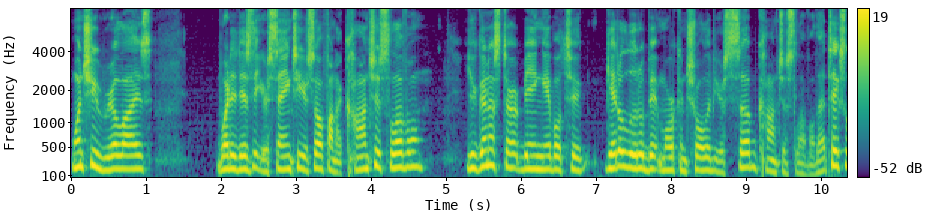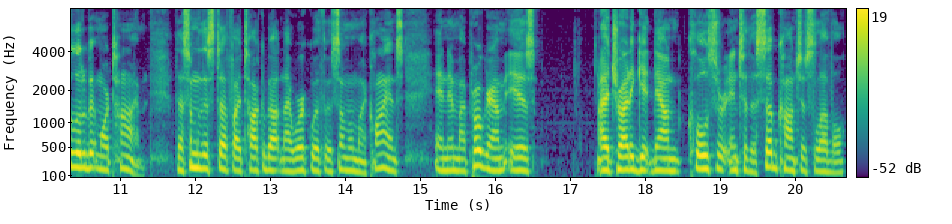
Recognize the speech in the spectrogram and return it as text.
once you realize what it is that you're saying to yourself on a conscious level, you're going to start being able to get a little bit more control of your subconscious level. That takes a little bit more time. That's some of the stuff I talk about and I work with with some of my clients and in my program is I try to get down closer into the subconscious level.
